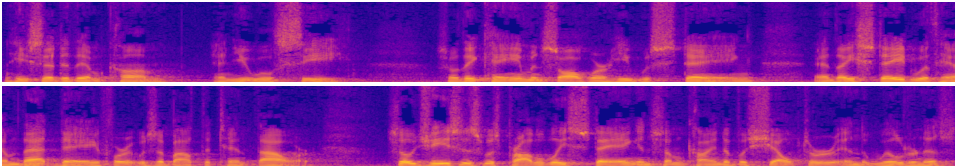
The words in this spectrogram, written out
And he said to them, Come, and you will see. So they came and saw where he was staying, and they stayed with him that day, for it was about the tenth hour. So Jesus was probably staying in some kind of a shelter in the wilderness.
